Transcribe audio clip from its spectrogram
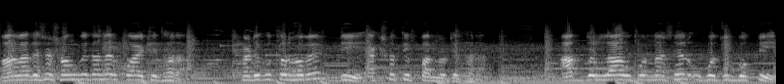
বাংলাদেশের সংবিধানের কয়টি ধারা? সঠিক উত্তর হবে ডি একশো তিপ্পান্নটি ধারা। আবদুল্লাহ উপন্যাসের উপজীব্য কি?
